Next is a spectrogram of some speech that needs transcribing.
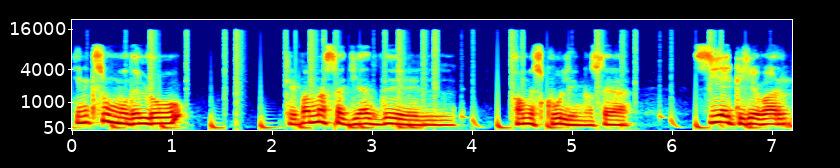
tiene que ser un modelo que va más allá del homeschooling, o sea, sí hay que llevar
